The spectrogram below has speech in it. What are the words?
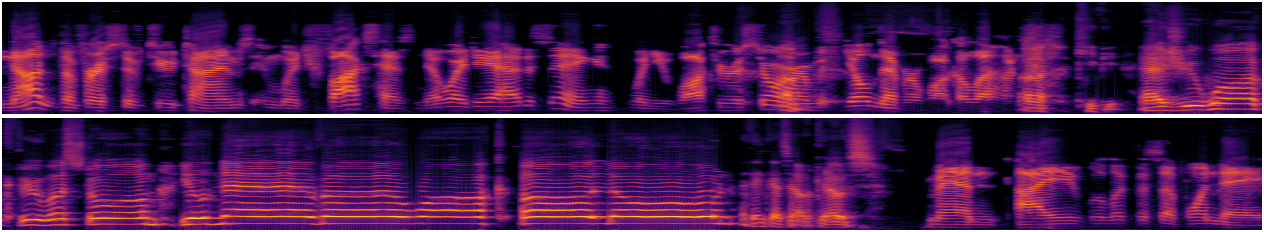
not the first of two times in which Fox has no idea how to sing. When you walk through a storm, you'll never walk alone. uh, keep you as you walk through a storm. You'll never walk alone. I think that's how it goes. Man, I will look this up one day.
